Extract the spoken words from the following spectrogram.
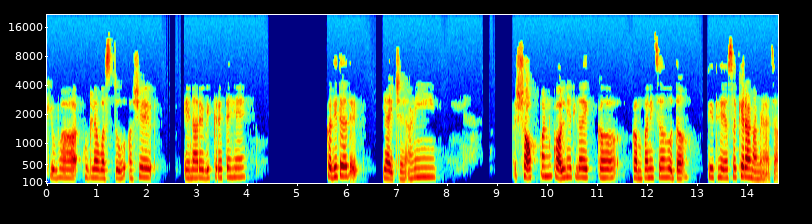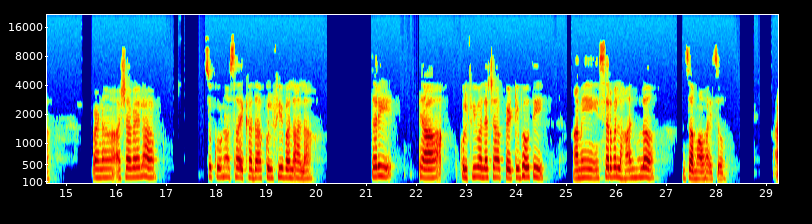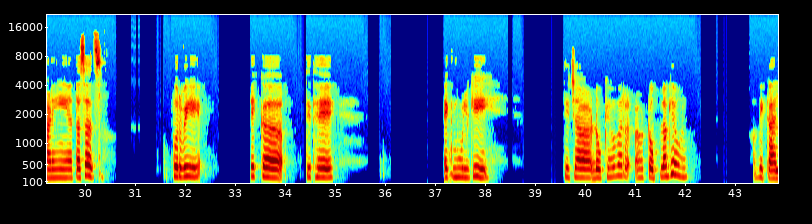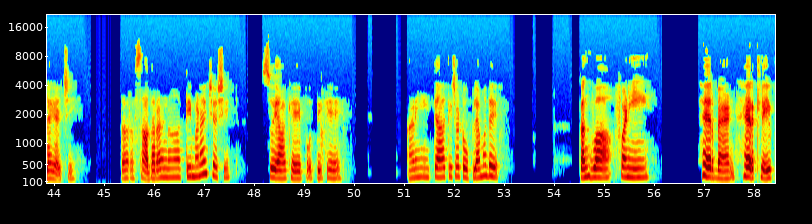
किंवा कुठल्या वस्तू असे येणारे विक्रेते हे कधीतरी यायचे आणि शॉप पण कॉलनीतलं एक कंपनीचं होतं. तिथे असं किराणा मिळायचा. पण अशा वेळेला चुकून असा एखादा कुल्फीवाला आला, तरी त्या कुल्फीवाल्याच्या पेटीभोवती आम्ही सर्व लहान मुलं जमा व्हायचो. आणि तसंच पूर्वी एक तिथे एक मुलगी तिच्या डोक्यावर टोपलं घेऊन विकायला यायची. तर साधारण ती म्हणायची अशी, "सुया घे, पोती घे" आणि त्या तिच्या टोपल्यामध्ये कंगवा, फणी, हेअर बँड, हेअर क्लिप,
